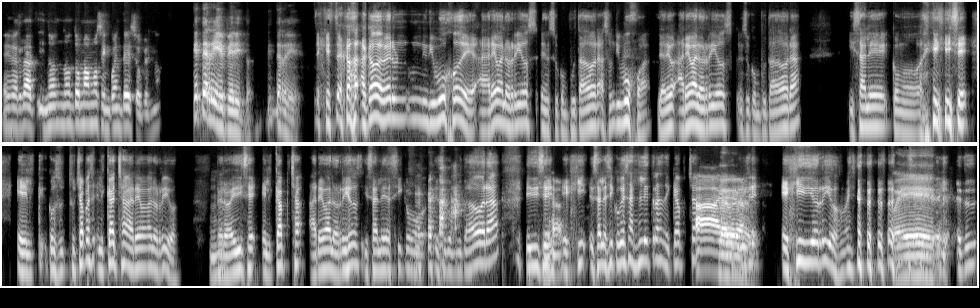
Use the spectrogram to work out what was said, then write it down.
Es verdad, y no, no tomamos en cuenta eso, pues, ¿no? ¿Qué te ríe, Pierito? ¿Qué te ríe? Es que este- acabo, acabo de ver un, un dibujo de Arevalo Ríos en su computadora, hace un dibujo ¿ah? de Are- Arevalo Ríos en su computadora y sale como, y dice, el, con su, su chapa es el cacha Arevalo Ríos, pero ahí dice el captcha Arevalo Ríos y sale así como en su computadora y dice, sale así con esas letras de captcha Ah, Claro, claro. dice Egidio Ríos. Bueno. Entonces,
